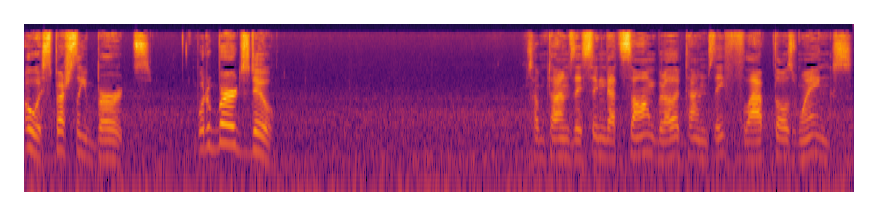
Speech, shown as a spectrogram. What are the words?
Oh, especially birds. What do birds do? Sometimes they sing that song, but other times they flap those wings.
